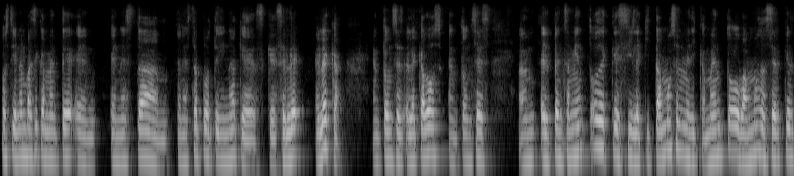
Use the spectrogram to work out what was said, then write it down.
pues tienen básicamente en, esta, en esta proteína que es, que es el, el ECA. Entonces, el ECA2. Entonces, el pensamiento de que si le quitamos el medicamento vamos a hacer que el,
